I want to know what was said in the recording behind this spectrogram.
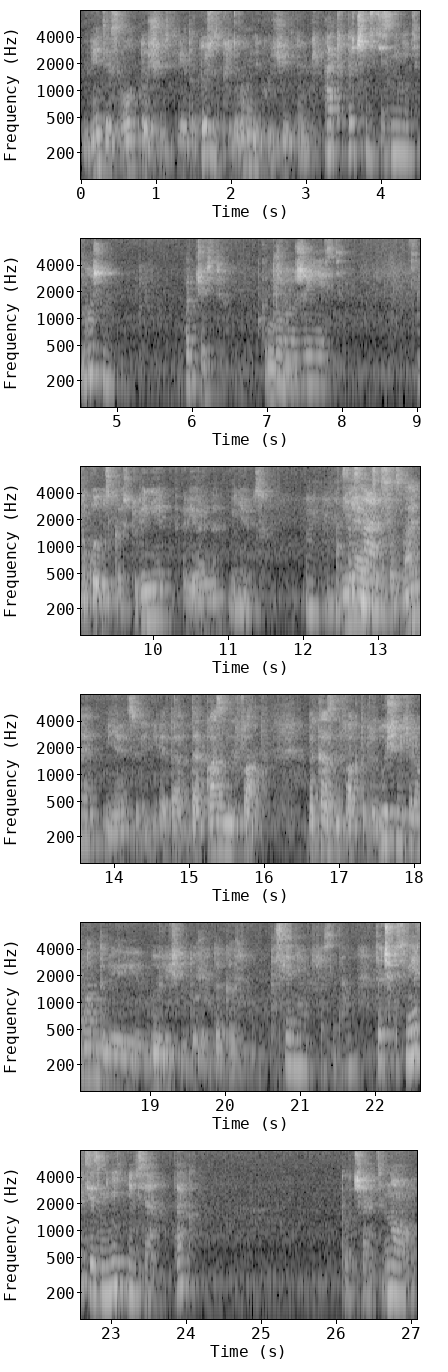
Меня интересовала точность. И эта точность привела меня к изучению науки. А эту точность изменить можно? Отчасти. Которая можно. уже есть. Но сказать, что линии реально меняются. Угу. меняется сознание, меняется линия. Это доказанный факт. Доказаны факты предыдущими хиромантами, ну и лично тоже доказано. Последний вопрос задам. Точку смерти изменить нельзя, так? Получается, но...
